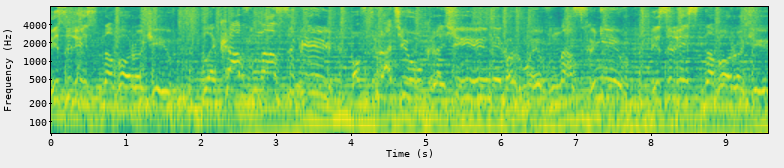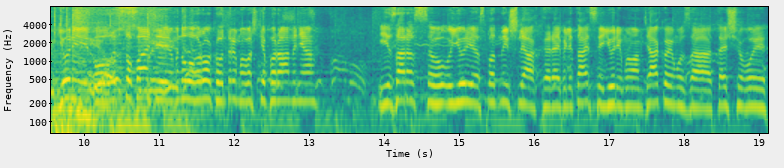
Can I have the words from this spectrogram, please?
і злість на ворогів, плекав нас біль по втраті України, кормив нас гнів і злість на ворогів. Юрій у листопаді минулого року отримав важке поранення. І зараз у Юрія складний шлях реабілітації. Юрій, ми вам дякуємо за те, що ви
